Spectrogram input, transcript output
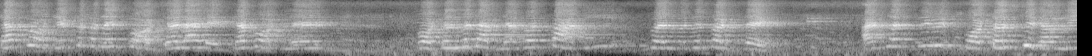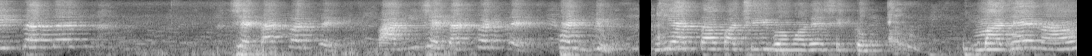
या प्रोजेक्टमध्ये एक बॉटल आहे त्या बॉटल बॉटलला दाबल्यावर पाणी वेल मध्ये आणि जर फिरवली तर शेतात पडते. पाणी शेतात पडते. थँक्यू मी आता पाचवी ब मध्ये शिकतो. माझे नाव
